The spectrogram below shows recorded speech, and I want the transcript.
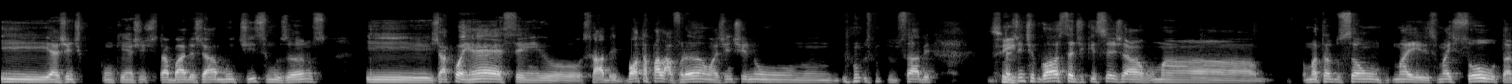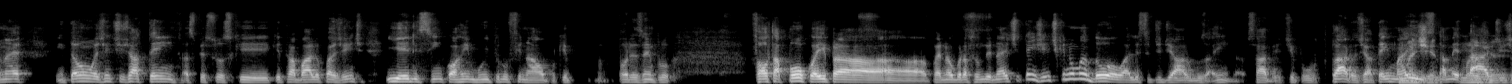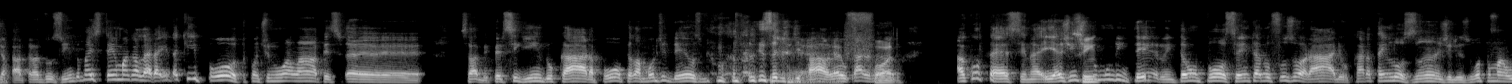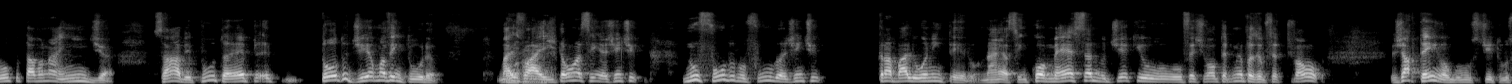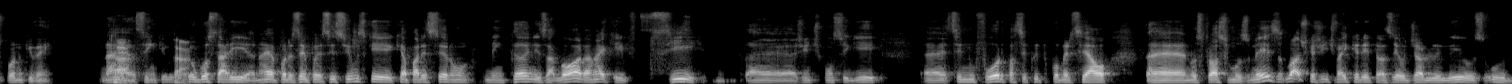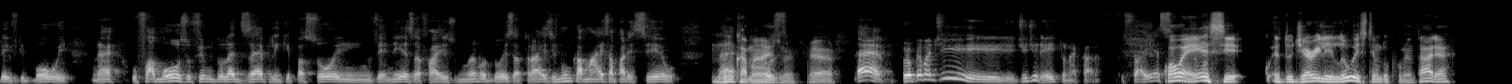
e a gente com quem a gente trabalha já há muitíssimos anos e já conhecem, o, sabe? Bota palavrão, a gente não, não sabe. Sim. A gente gosta de que seja uma, uma tradução mais, mais solta, né? Então a gente já tem as pessoas que, que trabalham com a gente e eles sim correm muito no final, porque, por exemplo, falta pouco aí para a inauguração do Inet e tem gente que não mandou a lista de diálogos ainda, sabe? Tipo, claro, já tem mais Imagino, da metade imagino. já traduzindo, mas tem uma galera ainda que, pô, tu continua lá, é, sabe, perseguindo o cara, pô, pelo amor de Deus, me manda a lista de diálogos. Aí o cara, não, foda. Acontece, né? E a gente Sim. do mundo inteiro. Então, pô, você entra no fuso horário, o cara tá em Los Angeles, o outro maluco tava na Índia, sabe? Puta, é, é- todo dia é uma aventura. Mas Porra, vai. Então, assim, a gente, no fundo, no fundo, a gente trabalha o ano inteiro, né? Assim, começa no dia que o festival termina, por exemplo, o festival já tem alguns títulos para o ano que vem. Né, Tá, assim que, eu- tá. eu gostaria, né? Por exemplo, esses filmes que, que apareceram em Cannes agora, né? Que se eh, a gente conseguir se não for para circuito comercial eh, nos próximos meses, lógico que a gente vai querer trazer o Jerry Lewis, o David Bowie, né? o famoso filme do Led Zeppelin que passou em Veneza faz um ano ou dois atrás e nunca mais apareceu. né? Nunca mais, Os- né? É. É, problema de, de direito, né, cara? Isso aí é Qual é sempre- esse? É do Jerry Lee Lewis? Tem um documentário, é?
